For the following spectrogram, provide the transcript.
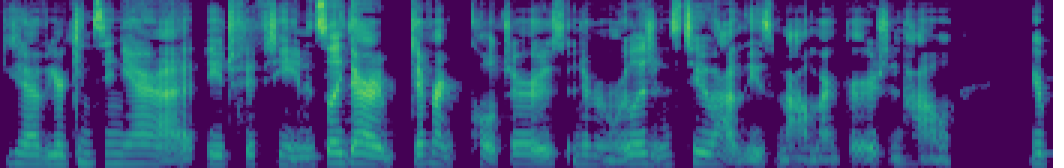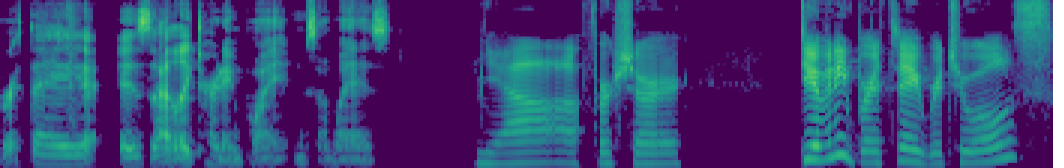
you could have your quinceanera at age 15. And so, like, there are different cultures and different religions too have these mile markers and how your birthday is that like turning point in some ways. Yeah, for sure. Do you have any birthday rituals?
